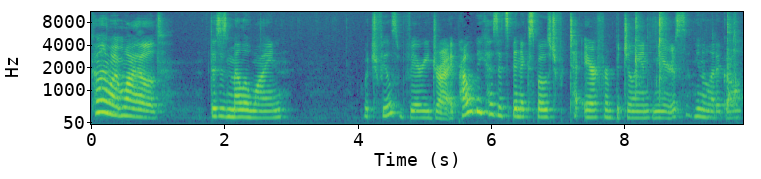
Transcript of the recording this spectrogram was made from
come on, Wet n Wild. This is Mellow Wine, which feels very dry. Probably because it's been exposed to air for bajillion years. I'm gonna let it go.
